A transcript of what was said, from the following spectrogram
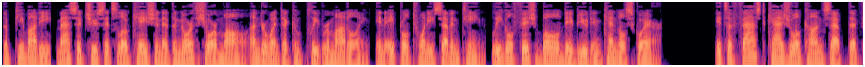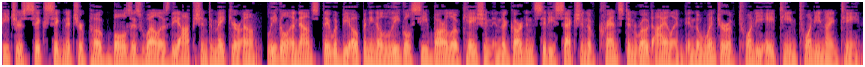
the Peabody, Massachusetts location at the North Shore Mall underwent a complete remodeling. In April 2017, Legal Fish Bowl debuted in Kendall Square. It's a fast casual concept that features six signature poke bowls as well as the option to make your own. Legal announced they would be opening a Legal Sea Bar location in the Garden City section of Cranston, Rhode Island in the winter of 2018-2019.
